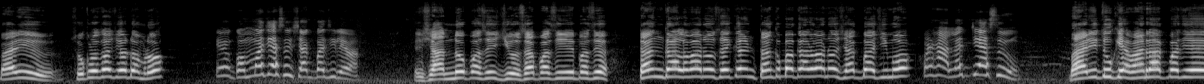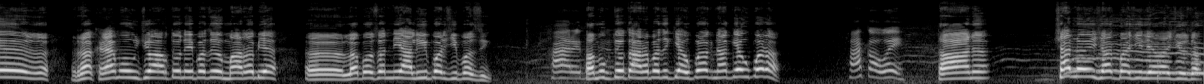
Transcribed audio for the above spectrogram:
બારી છોકરો તો જો ડમડો એ ગમમાં જશે શાકભાજી લેવા. એ શાનનો પછી જોસા પછી પછી ટંક ગાલવાનો છે કે ટંક બગાડવાનો શાકભાજીમાં? પણ હાલ જ જાશું બારી તું કહેવાનું રાખ પછી રખડામાં ઊંચો આવતો નહીં પછી મારા બે લબોસનની આલવી પડશે પછી. અમુક તો તારા પાસે કેવું પડે ના કેવું પડે? હા કહો તાન શાનો એ શાકભાજી લેવા ગયો તા.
